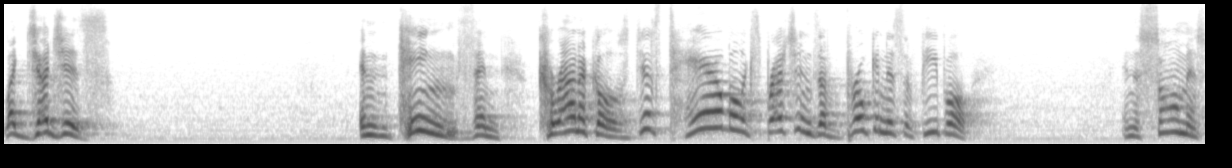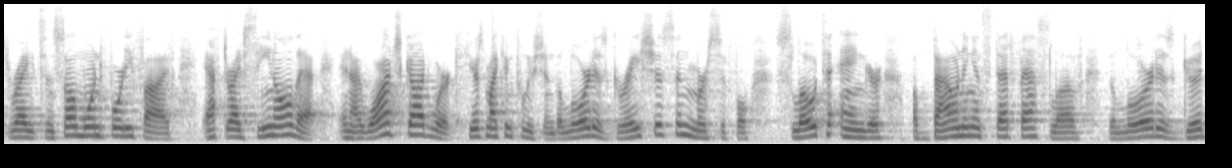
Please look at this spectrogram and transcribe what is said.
like judges and kings and chronicles, just terrible expressions of brokenness of people. And the psalmist writes in Psalm 145 after I've seen all that and I watch God work, here's my conclusion. The Lord is gracious and merciful, slow to anger, abounding in steadfast love. The Lord is good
